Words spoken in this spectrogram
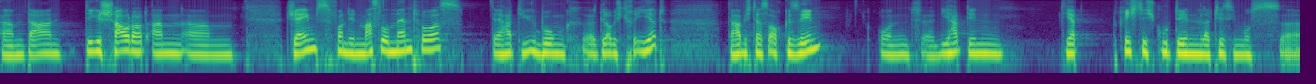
Ähm, da dicke Shoutout an ähm, James von den Muscle Mentors. Der hat die Übung, äh, glaube ich, kreiert. Da habe ich das auch gesehen. Und äh, die hat den, die hat richtig gut den Latissimus äh,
